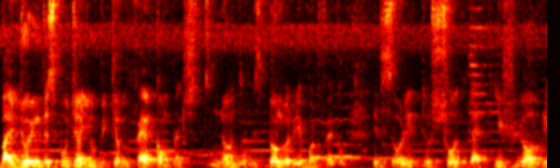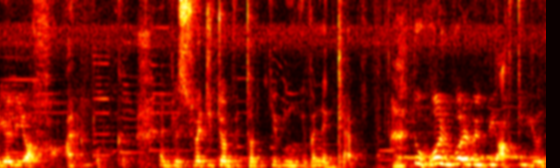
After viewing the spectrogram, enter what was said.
by doing this puja you become fair complex. No, no, don't worry about fair complex. It's only to show that if you are really a hard worker and you sweat it out without giving even a gap, the whole world will be after you.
